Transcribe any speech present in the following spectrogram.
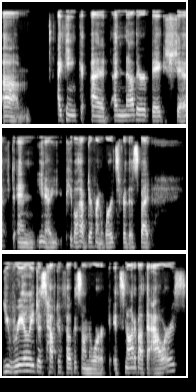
Um, I think uh, another big shift, and you know, people have different words for this, but you really just have to focus on the work. It's not about the hours.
